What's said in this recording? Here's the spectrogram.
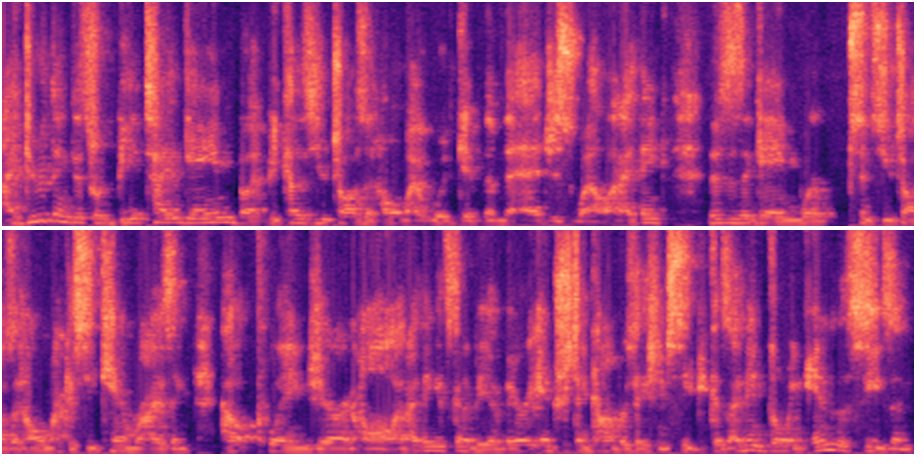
I do think this would be a tight game, but because Utah's at home, I would give them the edge as well. And I think this is a game where since Utah's at home, I could see Cam Rising outplaying Jaren Hall. And I think it's going to be a very interesting conversation to see because I think going into the season,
